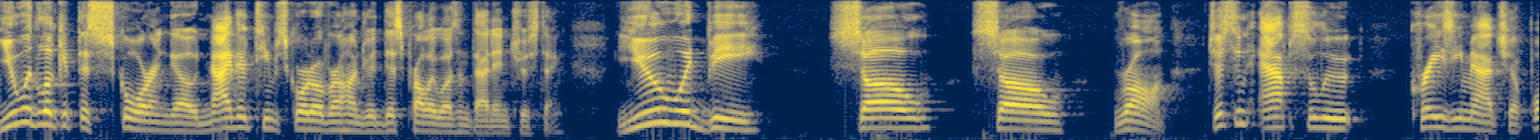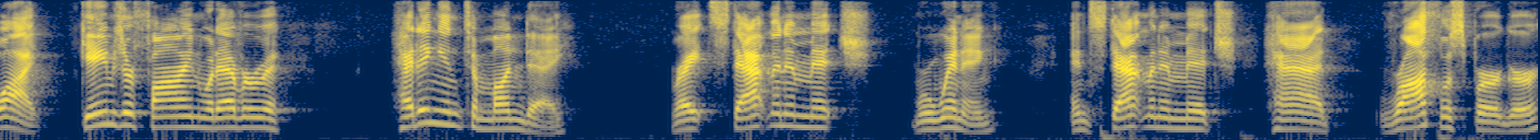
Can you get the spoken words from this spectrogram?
You would look at this score and go, neither team scored over 100. This probably wasn't that interesting. You would be so, so wrong. Just an absolute crazy matchup. Why? Games are fine, whatever. Heading into Monday, right? Statman and Mitch were winning, and Statman and Mitch had Roethlisberger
